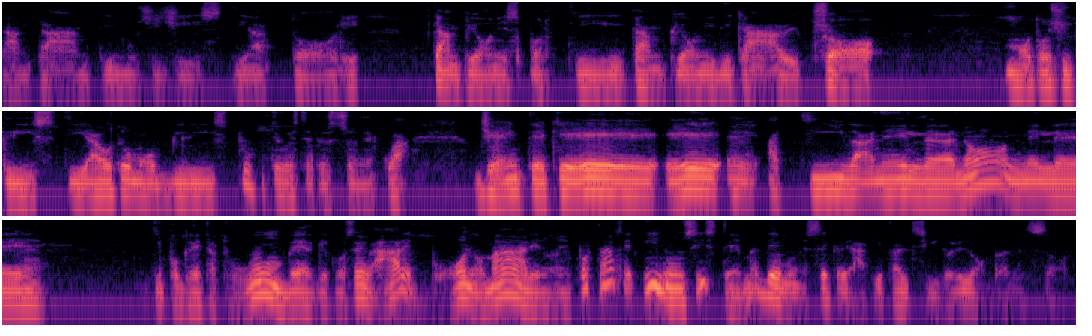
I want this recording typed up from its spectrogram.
Cantanti, musicisti, attori, campioni sportivi, campioni di calcio, motociclisti, automobilisti, tutte queste persone qua gente che è, è attiva nel, no, nelle, tipo Greta Thunberg, cose varie, buone o male, non è importante, in un sistema devono essere creati i falsidoli, l'ombra del sole.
